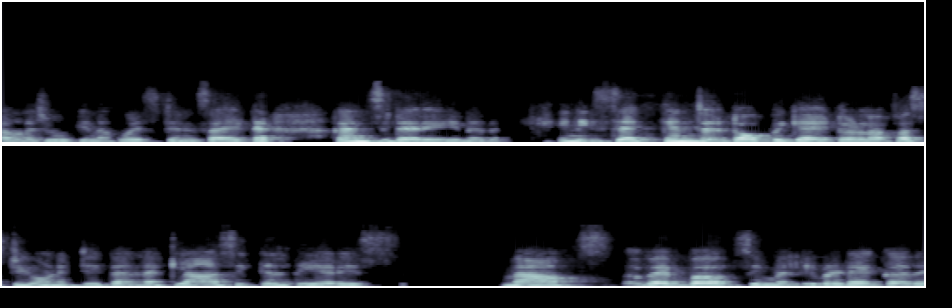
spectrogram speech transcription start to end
തവണ ചോദിക്കുന്ന ക്വസ്റ്റ്യൻസ് ആയിട്ട് കൺസിഡർ ചെയ്യുന്നത്. ഇനി സെക്കൻഡ് ടോപ്പിക് ആയിട്ടുള്ള ഫസ്റ്റ് യൂണിറ്റിൽ തന്നെ classical theories Marx Weber Simmel ഇവരുടെയൊക്കെ അത്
